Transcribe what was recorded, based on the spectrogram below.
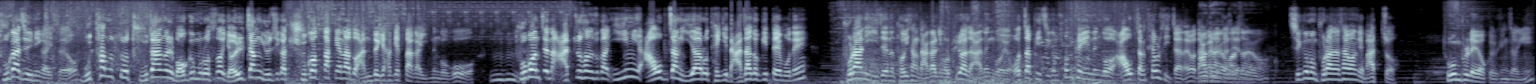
두 가지 의미가 있어요. 무타누스로 두 장을 먹음으로써 10장 유지가 죽었다 깨나도 안 되게 하겠다가 있는 거고. 두 번째는 아쭈 선수가 이미 9장 이하로 덱이 낮아졌기 때문에 불안이 이제는 더 이상 나갈링으로 필요하지 않은 거예요. 어차피 지금 손패에 있는 거 9장 태울 수 있잖아요. 맞아요 나갈링까지 해서. 맞아요. 지금은 불안을 사용한 게 맞죠. 좋은 플레이였고요, 굉장히.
